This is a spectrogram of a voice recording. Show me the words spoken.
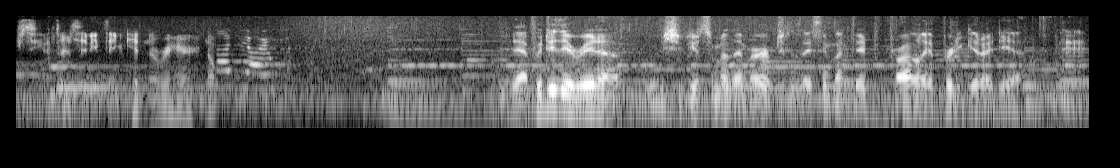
Just seeing if there's anything hidden over here. Nope. Yeah, if we do the arena, we should get some of them herbs because they seem like they're probably a pretty good idea. Hmm.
